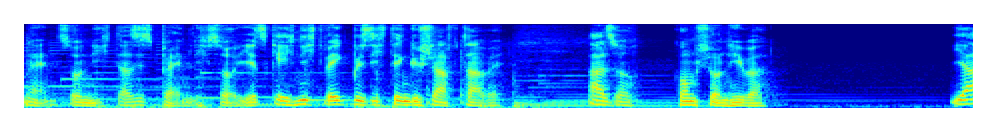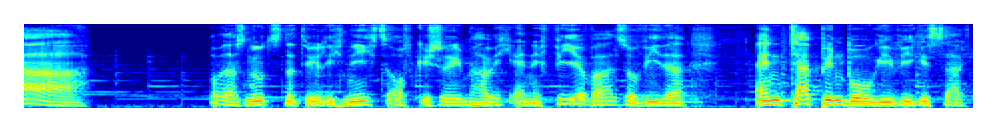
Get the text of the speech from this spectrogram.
Nein, so nicht, das ist peinlich. So, jetzt gehe ich nicht weg, bis ich den geschafft habe. Also, komm schon, Heber. Ja, aber das nutzt natürlich nichts. Aufgeschrieben habe ich eine 4, war also wieder ein Tap-in-Bogie, wie gesagt.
